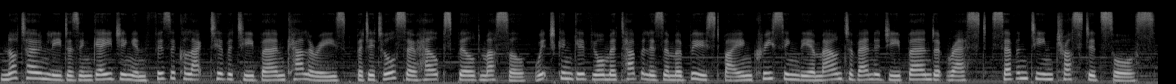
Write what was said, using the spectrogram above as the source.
Not only does engaging in physical activity burn calories, but it also helps build muscle, which can give your metabolism a boost by increasing the amount of energy burned at rest. 17 Trusted source.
